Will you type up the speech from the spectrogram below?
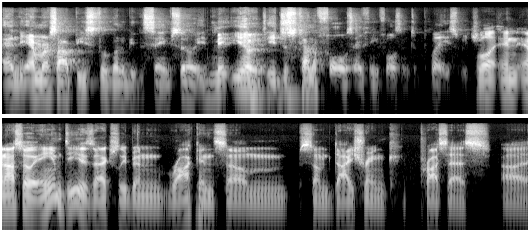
and the MSRP is still going to be the same. So it may, you know it just kind of falls everything falls into place. Which well, and and also AMD has actually been rocking some some die shrink process. Uh,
